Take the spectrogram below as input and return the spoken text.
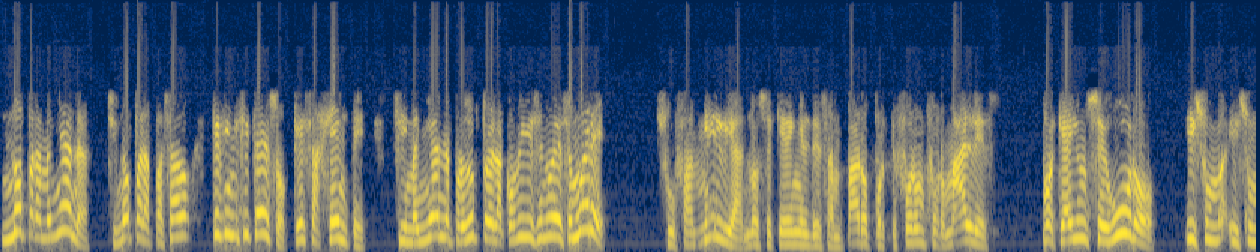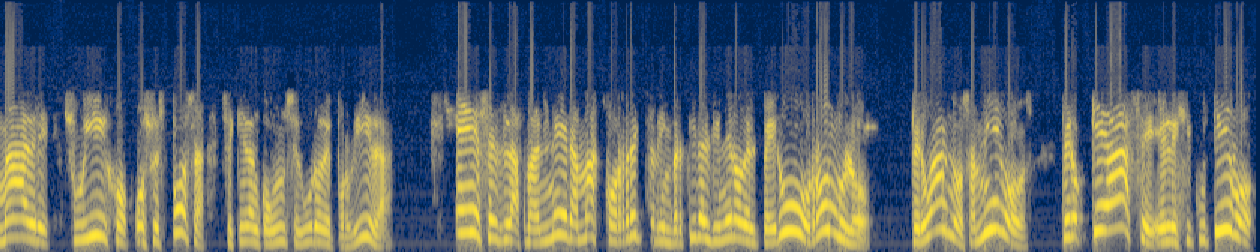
no para mañana, sino para pasado. ¿Qué significa eso? Que esa gente, si mañana producto de la COVID-19 se muere, su familia no se quede en el desamparo porque fueron formales, porque hay un seguro y su, y su madre, su hijo o su esposa se quedan con un seguro de por vida. Esa es la manera más correcta de invertir el dinero del Perú, Rómulo. Peruanos, amigos. Pero ¿qué hace el Ejecutivo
